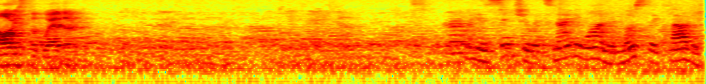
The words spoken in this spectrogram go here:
how is the weather? Currently in Hsinchu, it's 91 and mostly cloudy.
